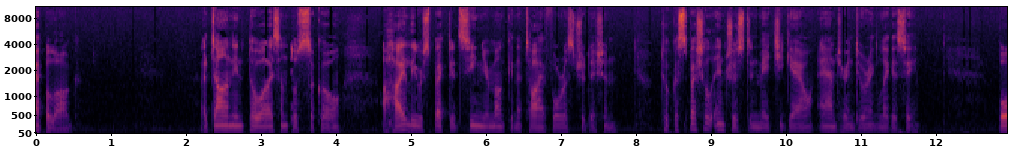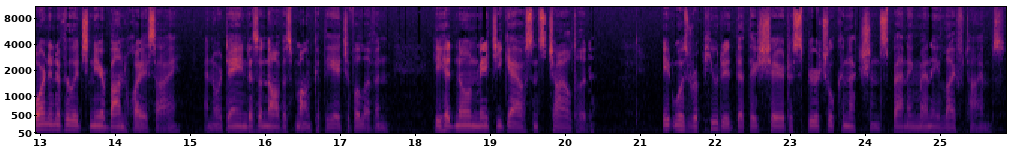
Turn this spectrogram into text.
Epilogue Ajahn Inthawai Santussako, a highly respected senior monk in the Thai forest tradition, took a special interest in Mae Chee Kaew and her enduring legacy. Born in a village near Ban Huaisai, and ordained as a novice monk at the age of eleven, he had known Mae Chee Kaew since childhood. It was reputed that they shared a spiritual connection spanning many lifetimes,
